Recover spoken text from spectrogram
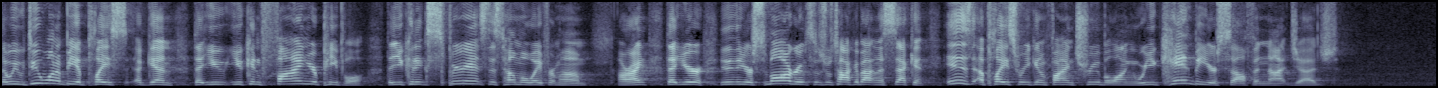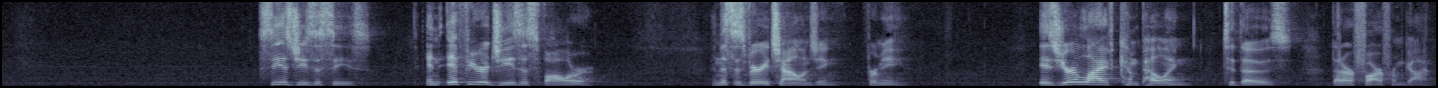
That we do want to be a place, again, that you, you can find your people, that you can experience this home away from home, all right? That your, your small groups, which we'll talk about in a second, is a place where you can find true belonging, where you can be yourself and not judged. See as Jesus sees. And if you're a Jesus follower, and this is very challenging for me, is your life compelling to those that are far from God?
